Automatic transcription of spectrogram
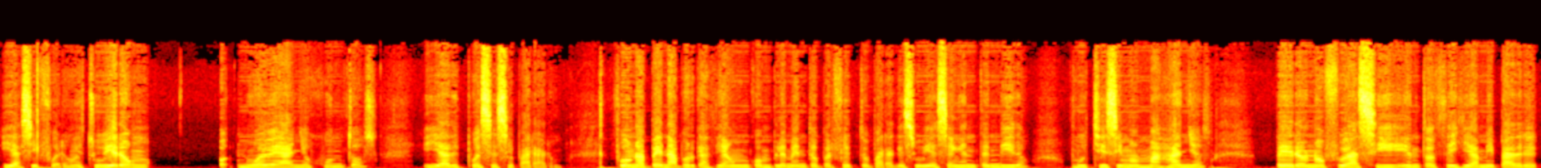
y así fueron. Estuvieron nueve años juntos y ya después se separaron. Fue una pena porque hacían un complemento perfecto para que se hubiesen entendido muchísimos más años, pero no fue así y entonces ya mi padre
